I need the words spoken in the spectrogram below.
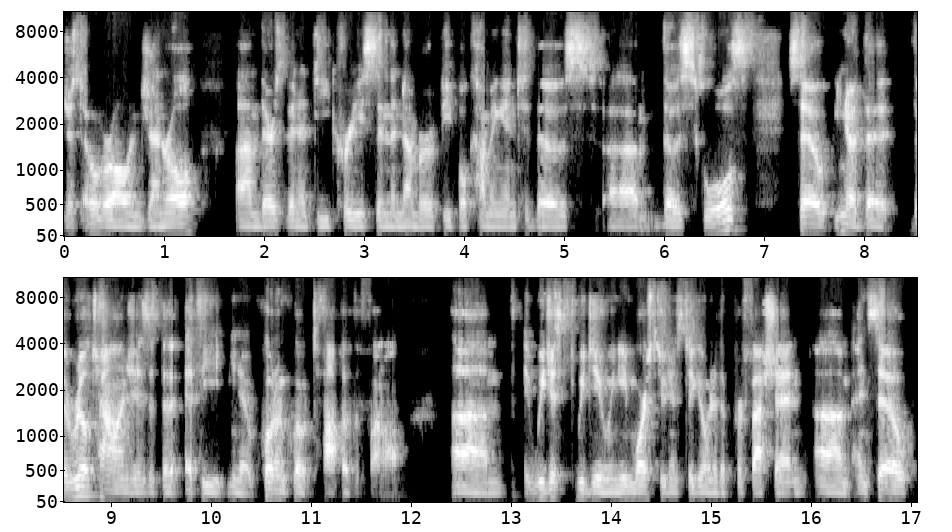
just overall in general, um, there's been a decrease in the number of people coming into those um, those schools. So you know the the real challenge is at the at the you know quote unquote top of the funnel. Um, we just we do we need more students to go into the profession, and so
